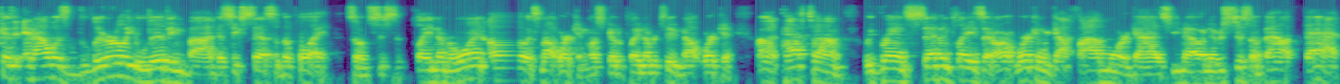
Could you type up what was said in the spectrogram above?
because and I was literally living by the success of the play. So it's just play number one. Oh, it's not working. Let's go to play number two. Not working. All right, halftime. We ran seven plays that aren't working. We got five more guys, you know, and it was just about that.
